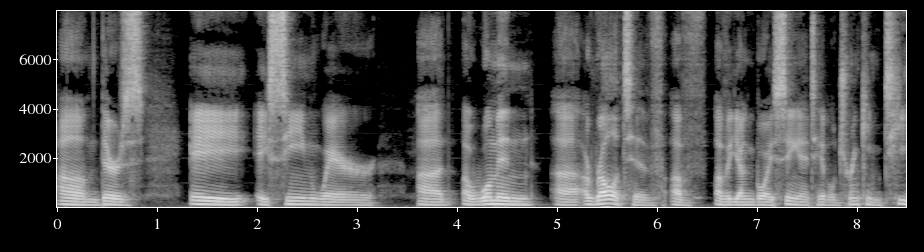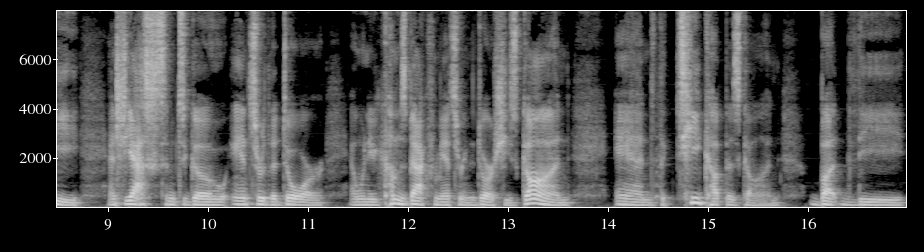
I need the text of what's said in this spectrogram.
Um, there's a a scene where uh, a woman, uh, a relative of of a young boy sitting at a table drinking tea, and she asks him to go answer the door. And when he comes back from answering the door, she's gone, and the teacup is gone, but the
